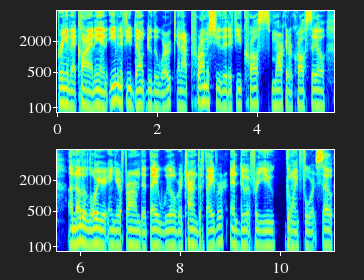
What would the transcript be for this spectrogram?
bringing that client in, even if you don't do the work. And I promise you that if you cross market or cross sell another lawyer in your firm, that they will return the favor and do it for you going forward. So,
